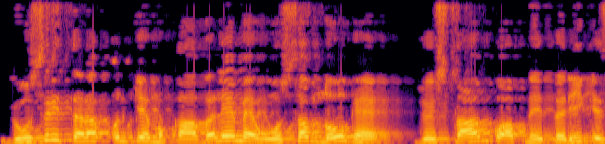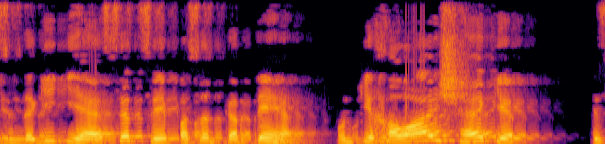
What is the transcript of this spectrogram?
دوسری طرف ان کے مقابلے میں وہ سب لوگ ہیں جو اسلام کو اپنے طریقے زندگی کی حیثیت سے پسند کرتے ہیں۔ ان کی خواہش ہے کہ اس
